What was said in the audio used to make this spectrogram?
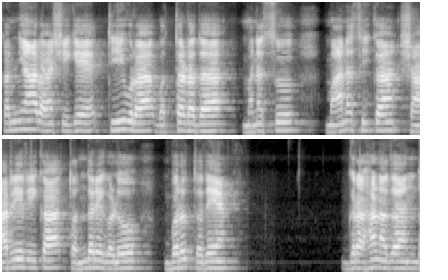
ಕನ್ಯಾ ರಾಶಿಗೆ ತೀವ್ರ ಒತ್ತಡದ ಮನಸ್ಸು, ಮಾನಸಿಕ, ಶಾರೀರಿಕ ತೊಂದರೆಗಳು ಬರುತ್ತದೆ. ಗ್ರಹಣದಿಂದ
